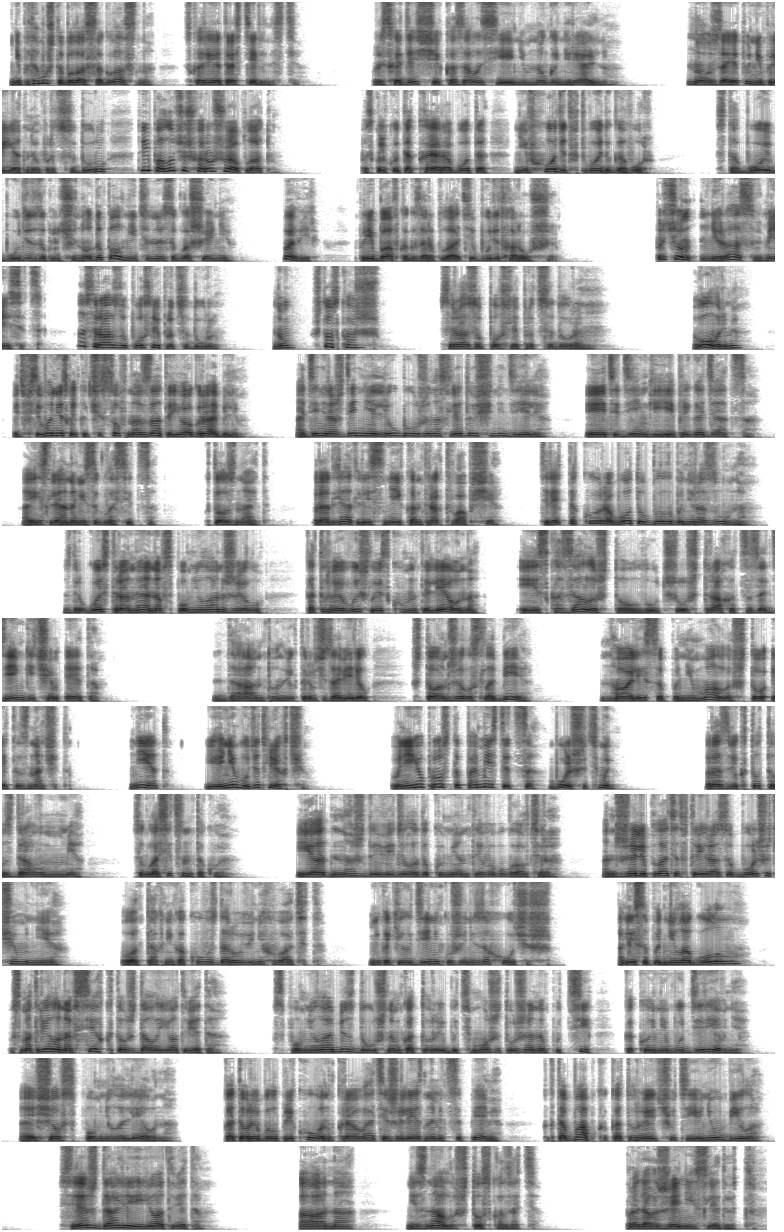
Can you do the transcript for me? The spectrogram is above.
Не потому что была согласна, скорее от растерянности. Происходящее казалось ей немного нереальным. Но за эту неприятную процедуру ты получишь хорошую оплату поскольку такая работа не входит в твой договор. С тобой будет заключено дополнительное соглашение. Поверь, прибавка к зарплате будет хорошая. Причем не раз в месяц, а сразу после процедуры. Ну, что скажешь? Сразу после процедуры. Вовремя, ведь всего несколько часов назад ее ограбили. А день рождения Любы уже на следующей неделе, и эти деньги ей пригодятся. А если она не согласится? Кто знает, продлят ли с ней контракт вообще. Терять такую работу было бы неразумно. С другой стороны, она вспомнила Анжелу, которая вышла из комнаты Леона и сказала, что лучше уж трахаться за деньги, чем это. Да, Антон Викторович заверил, что Анжела слабее, но Алиса понимала, что это значит. Нет, ей не будет легче. В нее просто поместится больше тьмы. Разве кто-то в здравом уме Согласиться на такое? Я однажды видела документы его бухгалтера. Анжеле платят в три раза больше, чем мне. Вот так никакого здоровья не хватит. Никаких денег уже не захочешь. Алиса подняла голову, посмотрела на всех, кто ждал ее ответа. Вспомнила о бездушном, который, быть может, уже на пути к какой-нибудь деревне. А еще вспомнила Леона, который был прикован к кровати железными цепями, как та бабка, которая чуть ее не убила. Все ждали ее ответа. А она не знала, что сказать. Продолжение следует.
